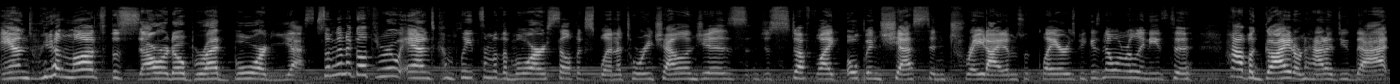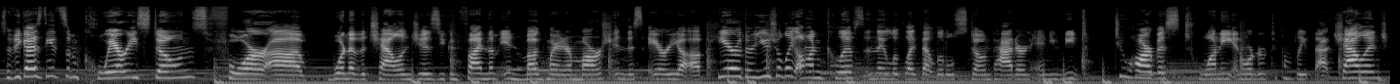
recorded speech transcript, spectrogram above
and we unlocked the sourdough bread board, yes. So I'm gonna go through and complete some of the more self-explanatory challenges, just stuff like open chests and trade items with players, because no one really needs to have a guide on how to do that. So if you guys need some query stones for, uh, one of the challenges. You can find them in Mugmire Marsh in this area up here. They're usually on cliffs and they look like that little stone pattern and you need to harvest 20 in order to complete that challenge.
